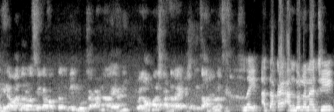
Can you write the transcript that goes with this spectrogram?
घेराव आंदोलन असेल का? फक्त तुम्ही मोर्चा काढणार आहे आणि किंवा लॉंग मार्च काढणार आहे? कशा पद्धतीचं आंदोलन असेल? नाही आता काय आंदोलनाची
